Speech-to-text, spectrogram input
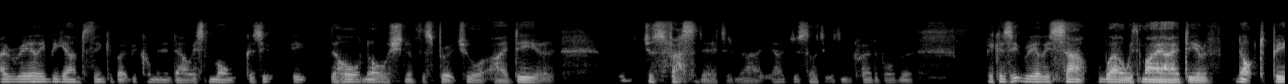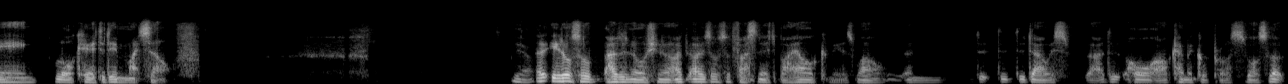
I really began to think about becoming a Taoist monk because the whole notion of the spiritual idea just fascinated me. I, I just thought it was incredible that because it really sat well with my idea of not being located in myself. Yeah. Uh, it also had a notion. I, I was also fascinated by alchemy as well, and the, the, had a whole alchemical process as well. So that,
